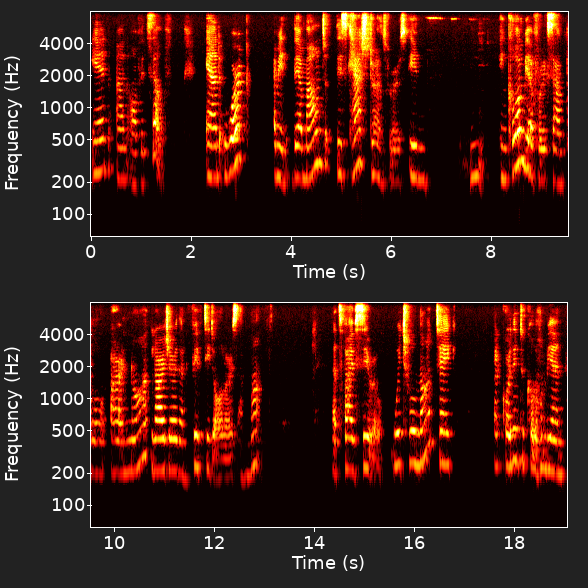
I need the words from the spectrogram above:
in and of itself. And work, I mean, the amount, these cash transfers in in Colombia, for example, are not larger than $50 a month. That's five zero, which will not take, according to Colombian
